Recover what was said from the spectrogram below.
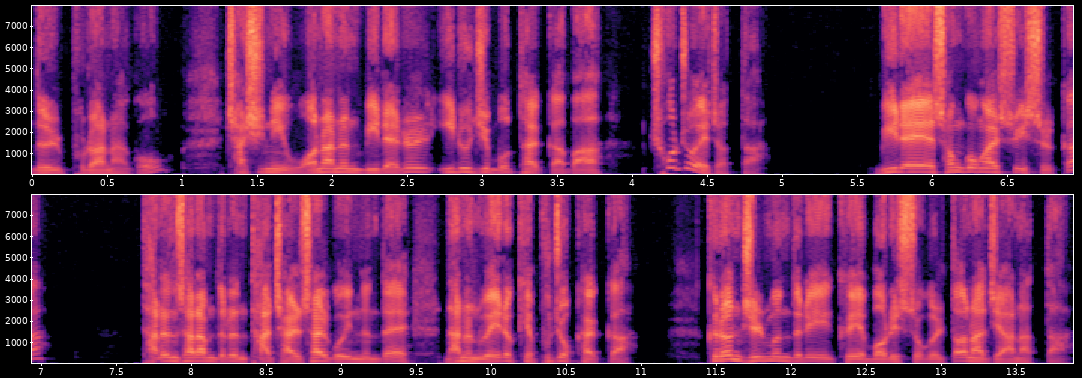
늘 불안하고 자신이 원하는 미래를 이루지 못할까봐 초조해졌다. 미래에 성공할 수 있을까? 다른 사람들은 다 잘 살고 있는데 나는 왜 이렇게 부족할까? 그런 질문들이 그의 머릿속을 떠나지 않았다.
